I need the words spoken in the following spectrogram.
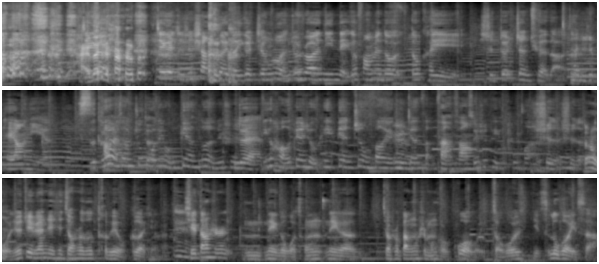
还在这儿这个只是上课的一个争论，就是说你哪个方面都都可以。是对正确的，它只是培养你思考。有点像中国那种辩论，就是对一个好的辩手可以辩正方，也可以辩反反方，随时可以互换。是的，是的。但是我觉得这边这些教授都特别有个性的。其实当时，嗯，那个我从那个教授办公室门口过过，走过一次，路过一次啊，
